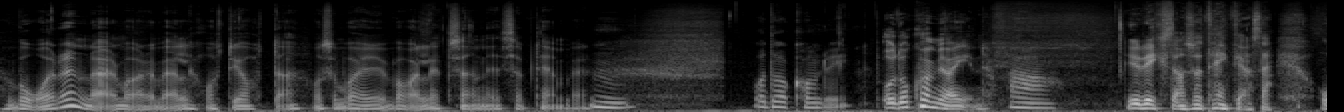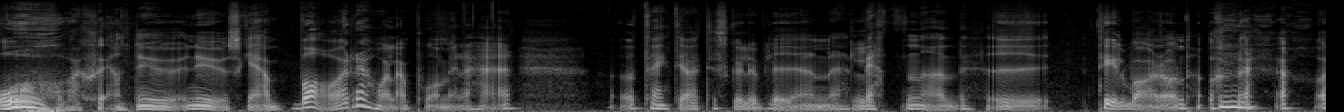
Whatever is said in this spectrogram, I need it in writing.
våren där var det väl, 88. Och så var ju valet sen i september. Mm. Och då kom du in? Och då kom jag in. Ah i riksdagen så tänkte jag så här, åh vad skönt, nu, nu ska jag bara hålla på med det här. Då tänkte jag att det skulle bli en lättnad i tillvaron. Mm. och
